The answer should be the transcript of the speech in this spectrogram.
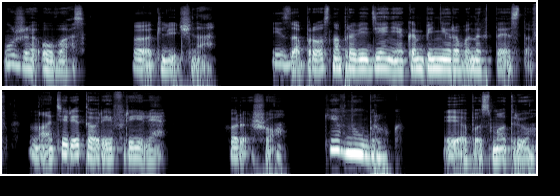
уже у вас. Отлично. И запрос на проведение комбинированных тестов на территории Фрили. Хорошо. Кивнул Брук. Я посмотрю.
